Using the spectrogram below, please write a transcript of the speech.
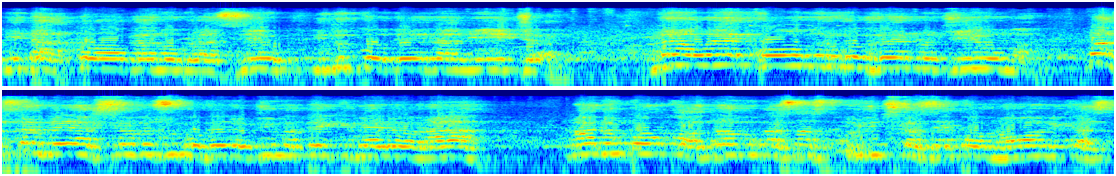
e da toga no Brasil e do poder da mídia. Não é contra o governo Dilma, nós também achamos que o governo Dilma tem que melhorar. Nós não concordamos com essas políticas econômicas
